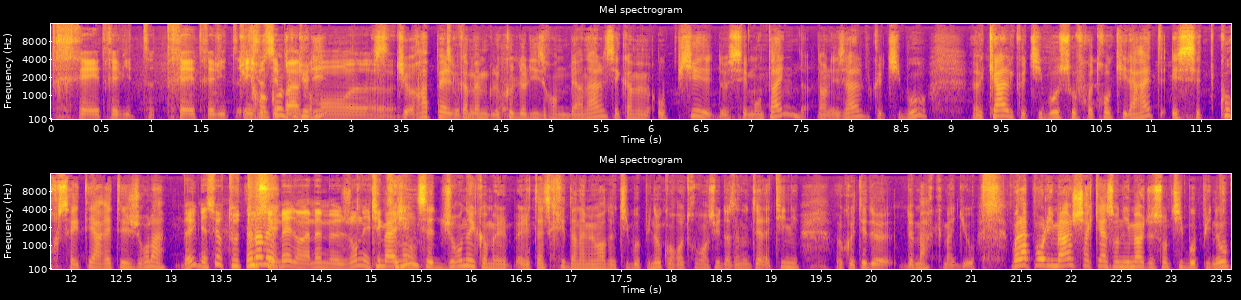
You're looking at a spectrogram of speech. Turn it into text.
très très vite, très très vite. Tu et te je rends sais compte pas que tu dis euh, Tu rappelles quand même que le col de l'Isran de Bernal, c'est quand même au pied de ces montagnes, dans les Alpes, que Thibaut euh, cale, que Thibaut souffre trop qu'il arrête. Et cette course a été arrêtée ce jour-là. Bah oui, bien sûr, tout, tout non, se met dans la même journée. T'imagines cette journée comme elle, elle est inscrite dans la mémoire de Thibaut Pinot qu'on retrouve ensuite dans un hôtel à Tignes aux côtés de, de Marc Madiot. Voilà pour l'image, chacun son image de son Thibaut Pinot.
